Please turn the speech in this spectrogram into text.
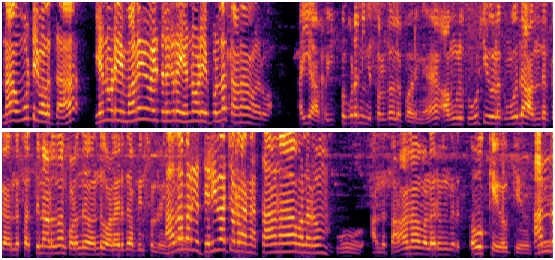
நான் ஊட்டி வளர்த்தா என்னுடைய மனைவி வயித்துல இருக்கிற என்னுடைய புள்ள தானா வளருவான் ஐயா அப்ப இப்ப கூட நீங்க சொல்றதுல பாருங்க. அவங்களுக்கு ஊட்டி வளர்க்கும் போது அந்த அந்த சத்துனாலதான் குழந்தை வந்து வளருது அப்படின்னு சொல்றீங்க. அதான் பாருங்க தெளிவா சொல்றாங்க தானா வளரும். ஓ அந்த தானா வளருங்கிற ஓகே ஓகே ஓகே. அந்த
